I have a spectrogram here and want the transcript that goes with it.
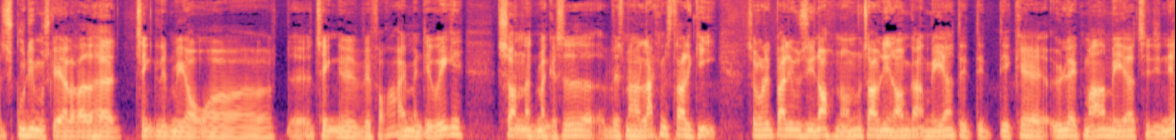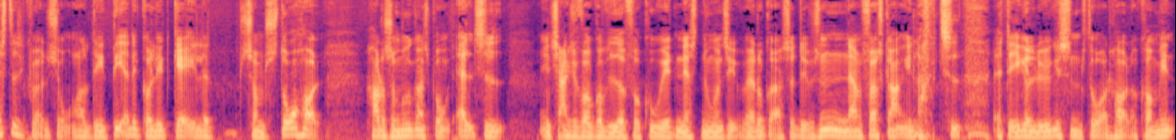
skulle de måske allerede have tænkt lidt mere over øh, tingene ved Ferrari, men det er jo ikke sådan, at man kan sidde, hvis man har lagt en strategi, så kan du ikke bare lige sige, nå, nå nu tager vi lige en omgang mere. Det, det, det kan ødelægge meget mere til de næste kvalifikationer, og det er der, det går lidt galt, at som storhold har du som udgangspunkt altid en chance for at gå videre for Q1 næsten uanset hvad du gør. Så det er jo sådan nærmest første gang i lang tid, at det ikke er lykkedes sådan et stort hold at komme ind.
